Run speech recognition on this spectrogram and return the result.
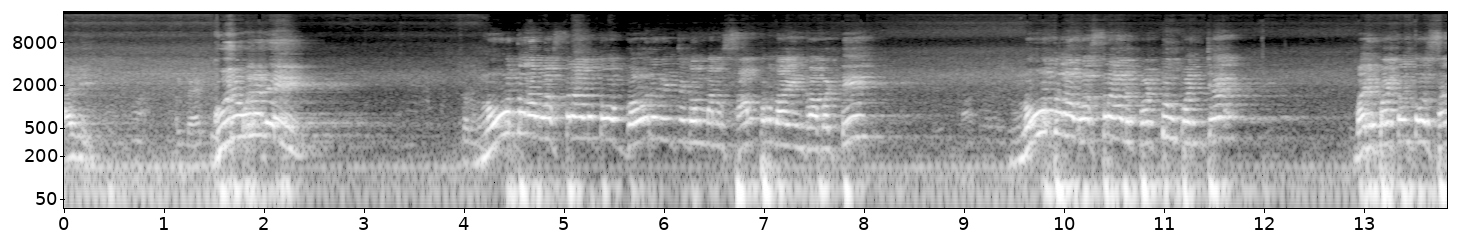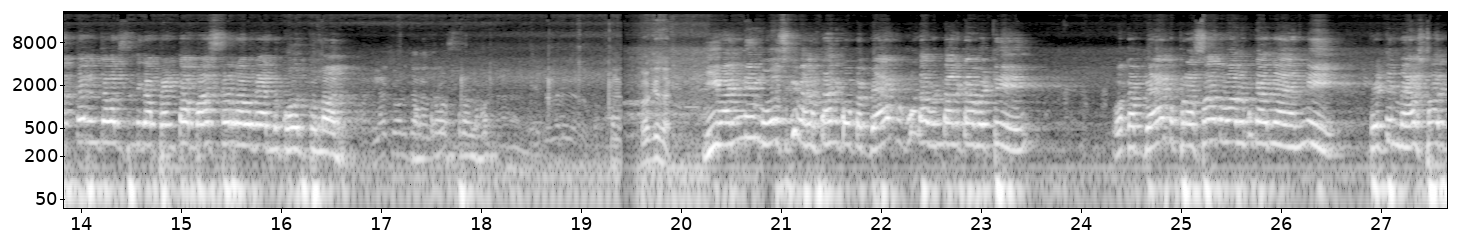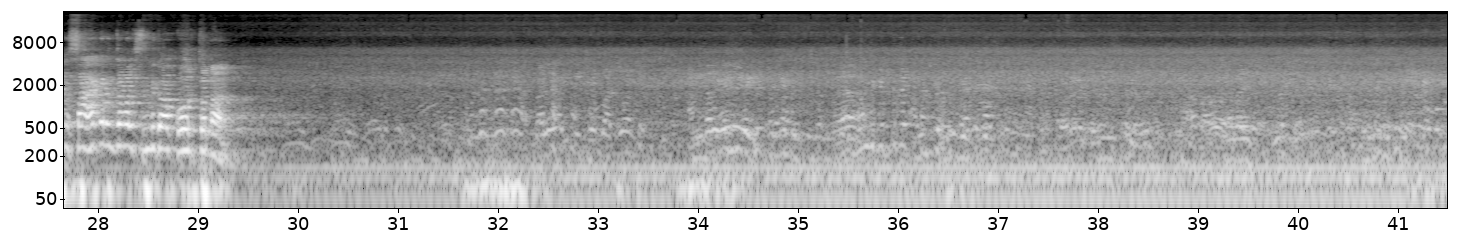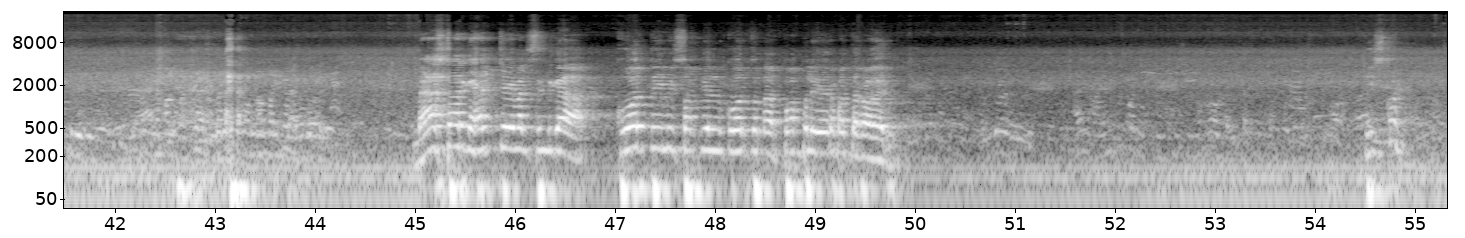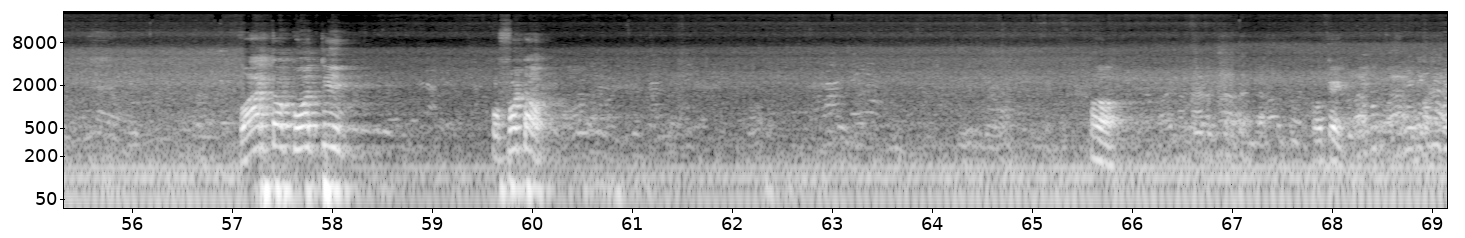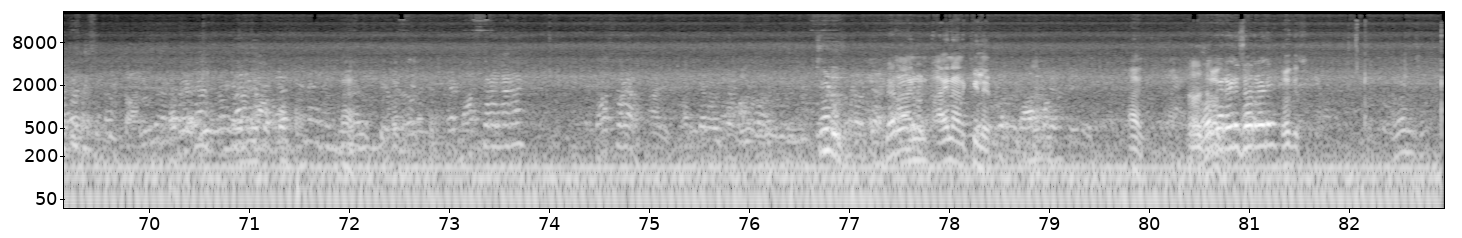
అది గురువులని నూతన వస్త్రాలతో గౌరవించడం మన సాంప్రదాయం కాబట్టి నూతన వస్త్రాలు పట్టు పంచ మరి బట్టలతో సత్కరించవలసిందిగా పెంట భాస్కర్ రావు గారిని కోరుతున్నాను. ఇవన్నీ మోసుకు వెళ్ళటానికి ఒక బ్యాగ్ కూడా ఉండాలి కాబట్టి ఒక బ్యాగ్ ప్రసాద్ వరపు గారిని అన్ని పెట్టి మేస్టార్కి సహకరించవలసిందిగా కోరుతున్నాను. మాస్టర్కి హెల్ప్ చేయవలసిందిగా కోర్ టీమి సభ్యులను కోరుతున్నారు పంపులు వీరభద్రరావు గారు. తీసుకోండి. వారితో కోర్ టీం ఒక ఫోటో. ఓకే. చూడు. ఆయన అనకలేదు okay ready sir ready. Okay sir.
